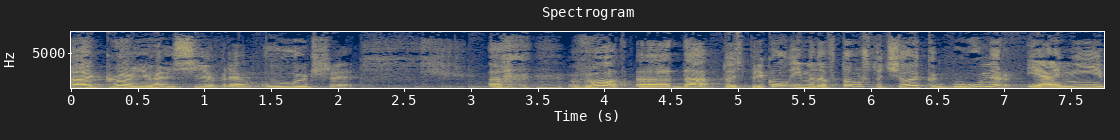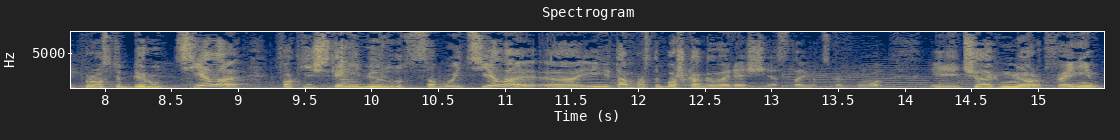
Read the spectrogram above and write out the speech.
огонь вообще прям лучшее. Вот, э, да, то есть прикол именно в том, что человек как бы умер, и они просто берут тело, фактически они везут с собой тело, э, и там просто башка говорящая остается, как бы вот. И человек мертв, и они,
